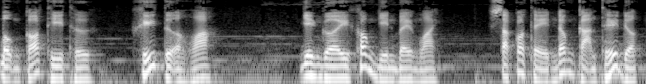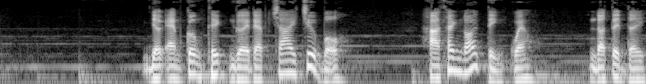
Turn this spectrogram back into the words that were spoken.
Bụng có thi thư, Khí tựa hoa. Nhìn người không nhìn bề ngoài, Sao có thể nông cạn thế được? Nhưng em cũng thích người đẹp trai chứ bộ. Hà Thanh nói tỉnh queo. Nói tới đây,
